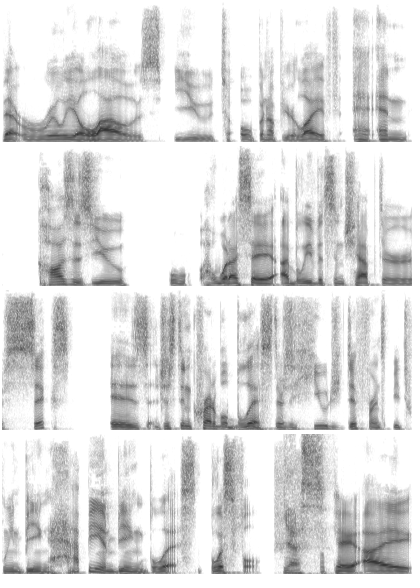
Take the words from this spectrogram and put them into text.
that really allows you to open up your life and, and causes you what I say, I believe it's in chapter six, is just incredible bliss. There's a huge difference between being happy and being bliss, blissful. Yes. Okay, I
